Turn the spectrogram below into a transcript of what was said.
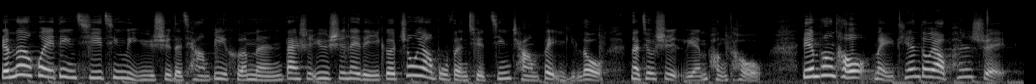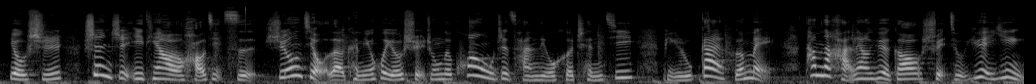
人们会定期清理浴室的墙壁和门，但是浴室内的一个重要部分却经常被遗漏，那就是莲蓬头。莲蓬头每天都要喷水。有时甚至一天要用好几次，使用久了肯定会有水中的矿物质残留和沉积，比如钙和镁，它们的含量越高，水就越硬，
